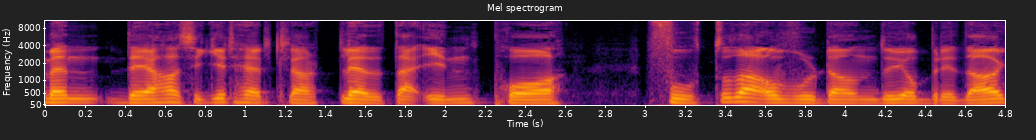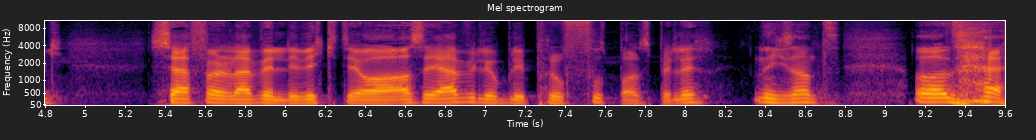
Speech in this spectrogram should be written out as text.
Men det har sikkert helt klart ledet deg inn på foto da, og hvordan du jobber i dag. Så jeg føler det er veldig viktig å Altså, jeg vil jo bli proff fotballspiller, ikke sant? Og det,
